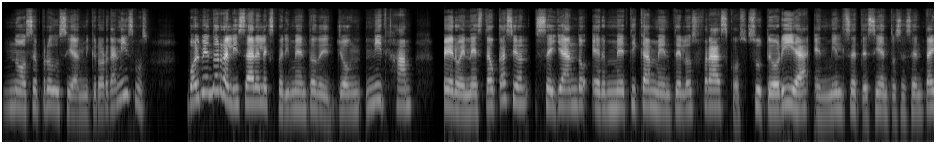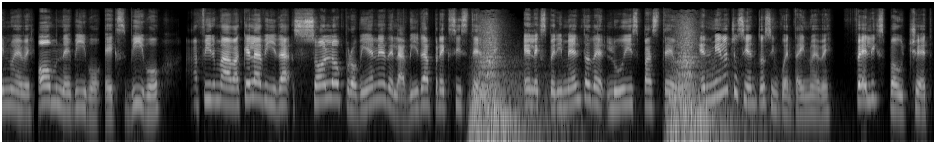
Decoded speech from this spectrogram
no se producían microorganismos, volviendo a realizar el experimento de John Needham, pero en esta ocasión sellando herméticamente los frascos. Su teoría, en 1769, Omne vivo ex vivo, afirmaba que la vida solo proviene de la vida preexistente el experimento de Louis Pasteur. En 1859, Félix Pauchet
